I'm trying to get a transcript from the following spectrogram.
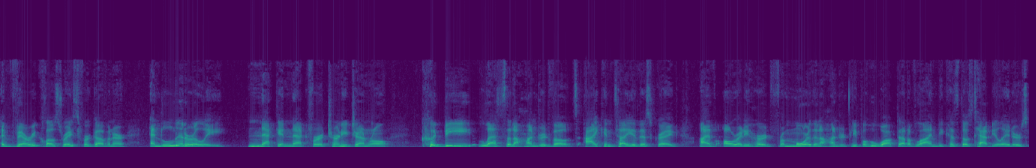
A very close race for governor and literally neck and neck for attorney general could be less than 100 votes. I can tell you this, Greg. I've already heard from more than 100 people who walked out of line because those tabulators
